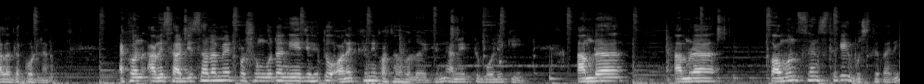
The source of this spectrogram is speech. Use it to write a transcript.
আলাদা করলাম। এখন আমি সার্জিস আলমের প্রসঙ্গটা নিয়ে যেহেতু অনেকখানি কথা হলো এখানে আমি একটু বলি কি আমরা আমরা কমন সেন্স থেকেই বুঝতে পারি।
